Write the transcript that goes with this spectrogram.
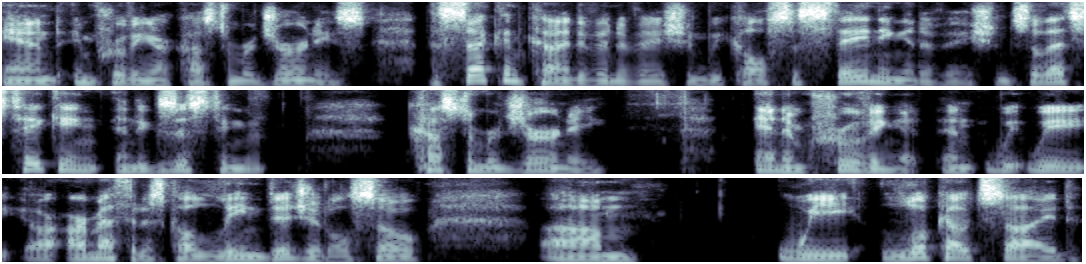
and improving our customer journeys. The second kind of innovation we call sustaining innovation. So that's taking an existing customer journey and improving it. And we, we our, our method is called lean digital. So um, we look outside,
